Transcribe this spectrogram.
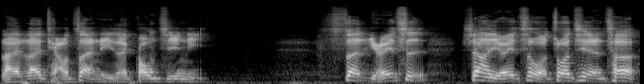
来来挑战你，来攻击你。是有一次，像有一次我坐计程车，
